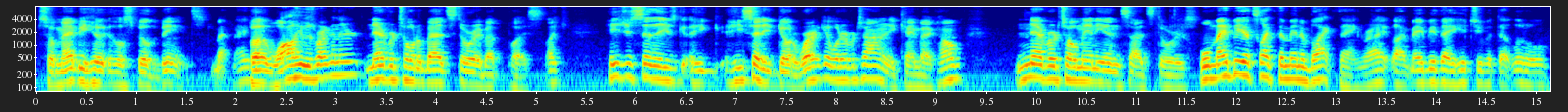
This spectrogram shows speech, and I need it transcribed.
So maybe he'll, he'll spill the beans. Maybe. But while he was working there, never told a bad story about the place. Like he just said that he was, he he said he'd go to work at whatever time and he came back home. Never told me any inside stories. Well, maybe it's like the Men in Black thing, right? Like maybe they hit you with that little,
